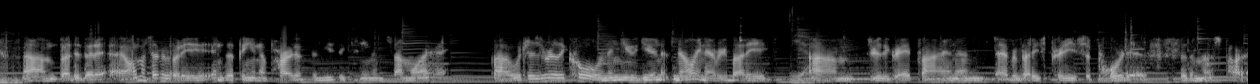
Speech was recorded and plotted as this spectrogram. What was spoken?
Mhm. um, but but it, almost everybody ends up being a part of the music scene in some way. Uh, which is really cool, and then you you end up knowing everybody Yeah. um, through the grapevine, and everybody's pretty supportive for the most part.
